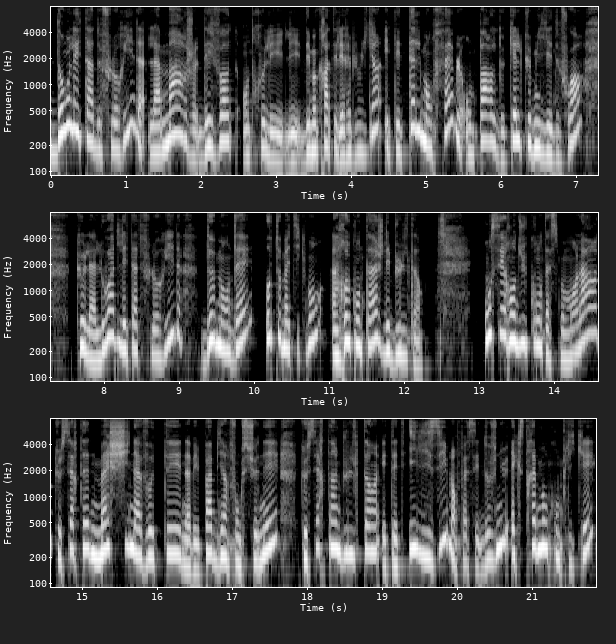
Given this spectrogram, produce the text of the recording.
dans l'État de Floride, la marge des votes entre les, les, démocrates et les républicains était tellement faible, on parle de quelques milliers de voix, que la loi de l'État de Floride demandait automatiquement un recomptage des bulletins. On s'est rendu compte à ce moment-là que certaines machines à voter n'avaient pas bien fonctionné, que certains bulletins étaient illisibles, enfin c'est devenu extrêmement compliqué.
